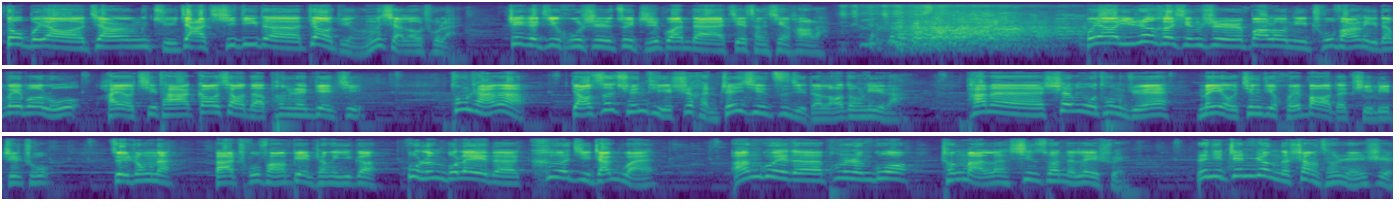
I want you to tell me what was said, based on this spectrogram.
都不要将举架齐低的吊顶显露出来。这个几乎是最直观的阶层信号了。不要以任何形式暴露你厨房里的微波炉，还有其他高效的烹饪电器。通常啊，屌丝群体是很珍惜自己的劳动力的，他们深恶痛绝没有经济回报的体力支出。最终呢，把厨房变成一个不伦不类的科技展馆，昂贵的烹饪锅盛满了心酸的泪水。人家真正的上层人士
